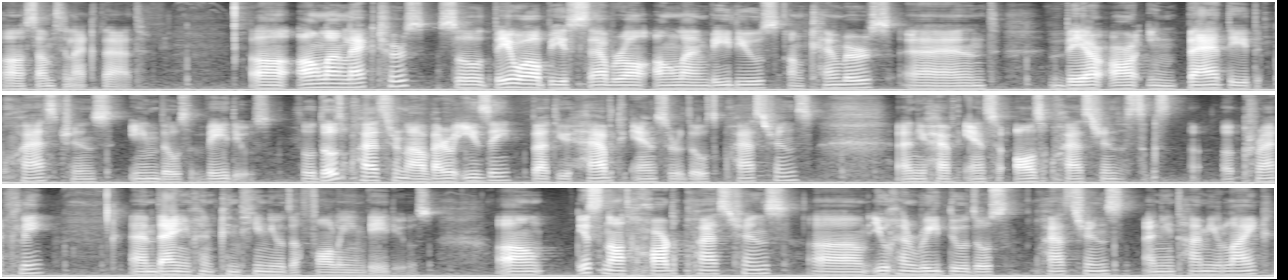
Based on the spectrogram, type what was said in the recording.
uh, something like that. Uh, online lectures, so there will be several online videos on Canvas and there are embedded questions in those videos. So those questions are very easy, but you have to answer those questions and you have to answer all the questions correctly and then you can continue the following videos. Um, it's not hard questions. Um, you can redo those questions anytime you like.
